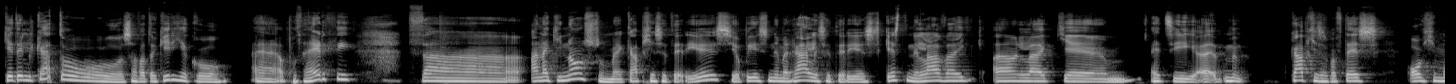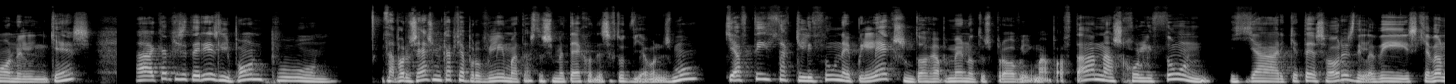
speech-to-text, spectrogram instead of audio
Και τελικά το Σαββατοκύριακο ε, που θα έρθει θα ανακοινώσουμε κάποιες εταιρείες οι οποίες είναι μεγάλες εταιρείες και στην Ελλάδα αλλά και έτσι ε, με κάποιες από αυτές όχι μόνο ελληνικές. Κάποιες εταιρείες λοιπόν που θα παρουσιάσουν κάποια προβλήματα στους συμμετέχοντες αυτού του διαγωνισμού και αυτοί θα κληθούν να επιλέξουν το αγαπημένο τους πρόβλημα από αυτά, να ασχοληθούν για αρκετές ώρες, δηλαδή σχεδόν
